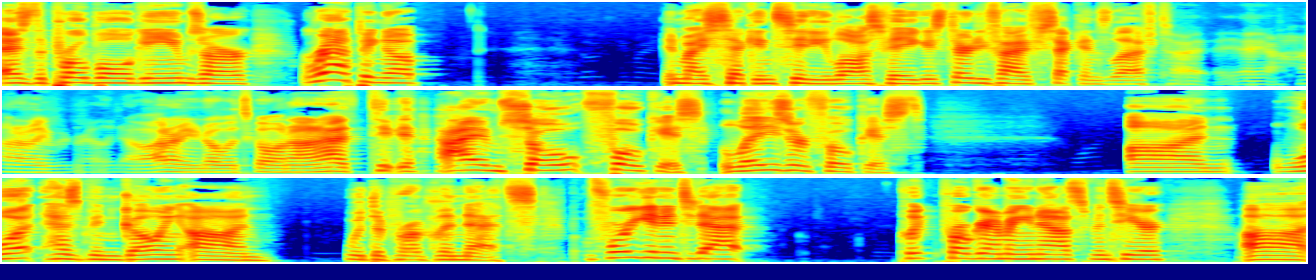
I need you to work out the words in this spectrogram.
as the Pro Bowl games are wrapping up in my second city, Las Vegas. 35 seconds left. I, I don't even really know. I don't even know what's going on. I, I am so focused, laser focused on what has been going on with the Brooklyn Nets. Before we get into that, quick programming announcements here. Uh,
